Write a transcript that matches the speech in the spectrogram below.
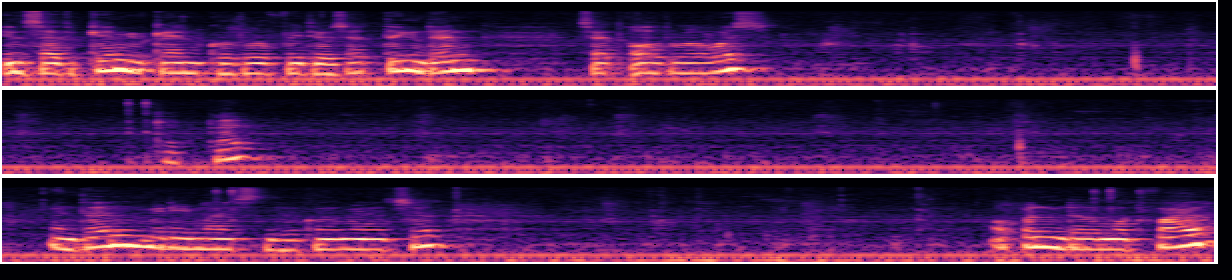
inside the game you can go to video setting then set all to lowest. Okay back and then minimize the content manager open the mod file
